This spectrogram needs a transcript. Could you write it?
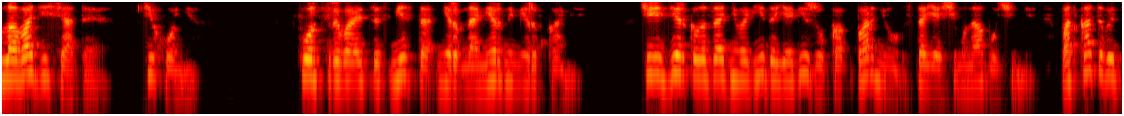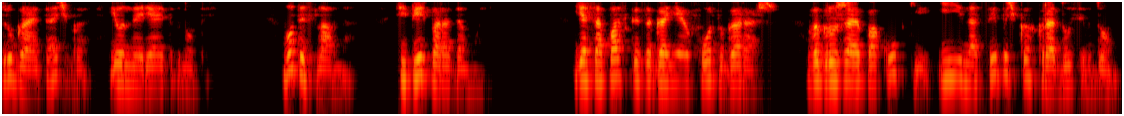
Глава десятая. Тихоня. Форд срывается с места неравномерными рывками. Через зеркало заднего вида я вижу, как парню, стоящему на обочине, подкатывает другая тачка, и он ныряет внутрь. Вот и славно. Теперь пора домой. Я с опаской загоняю Форд в гараж, выгружаю покупки и на цыпочках крадусь в дом.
